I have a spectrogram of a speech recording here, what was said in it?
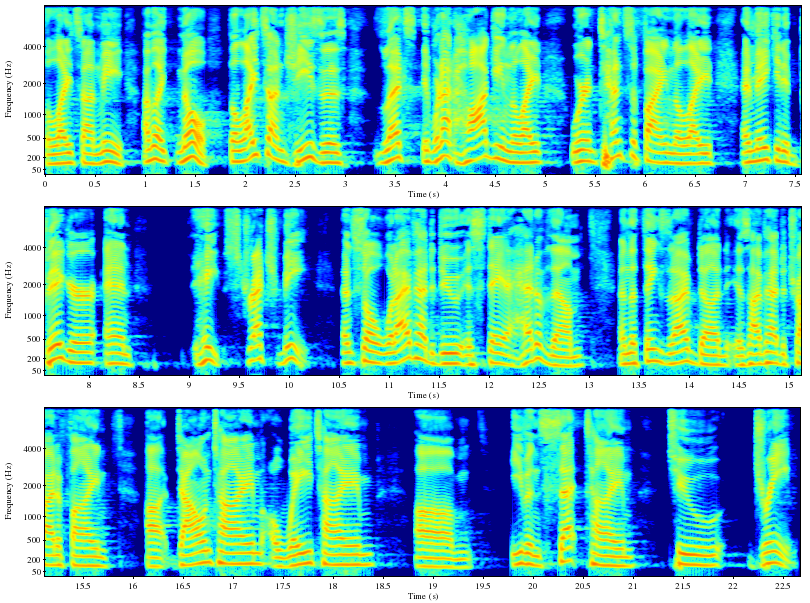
The light's on me. I'm like, no, the light's on Jesus. Let's, if we're not hogging the light, we're intensifying the light and making it bigger and hey, stretch me. And so what I've had to do is stay ahead of them. And the things that I've done is I've had to try to find uh, downtime, away time, um, even set time to dream.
